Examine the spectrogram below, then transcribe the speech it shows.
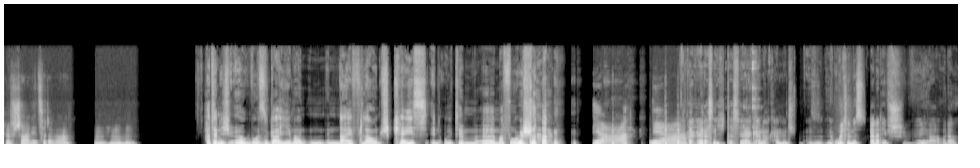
Griffschaden etc. Mhm. Hat er nicht irgendwo sogar jemanden ein Knife Lounge Case in Ultim äh, mal vorgeschlagen? Ja, ja. Wäre das nicht, das wäre, kann doch kein Mensch. Also Ultim ist relativ schwer, oder?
